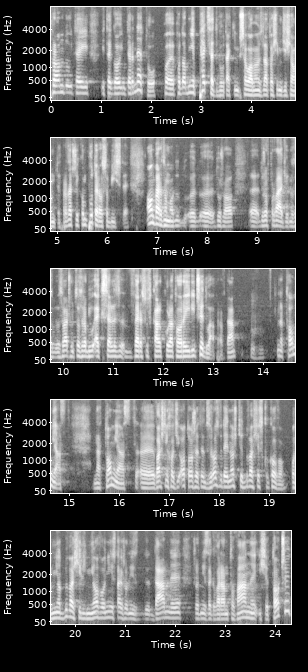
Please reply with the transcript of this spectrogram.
prądu i, tej, i tego internetu. Podobnie PC był takim przełomem z lat 80., prawda? Czyli komputer osobisty. On bardzo dużo, dużo wprowadził. No, zobaczmy, co zrobił Excel versus kalkulatory i liczydła, prawda? Mhm. Natomiast Natomiast e, właśnie chodzi o to, że ten wzrost wydajności odbywa się skokowo. On nie odbywa się liniowo, nie jest tak, że on jest dany, że on jest zagwarantowany i się toczy,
